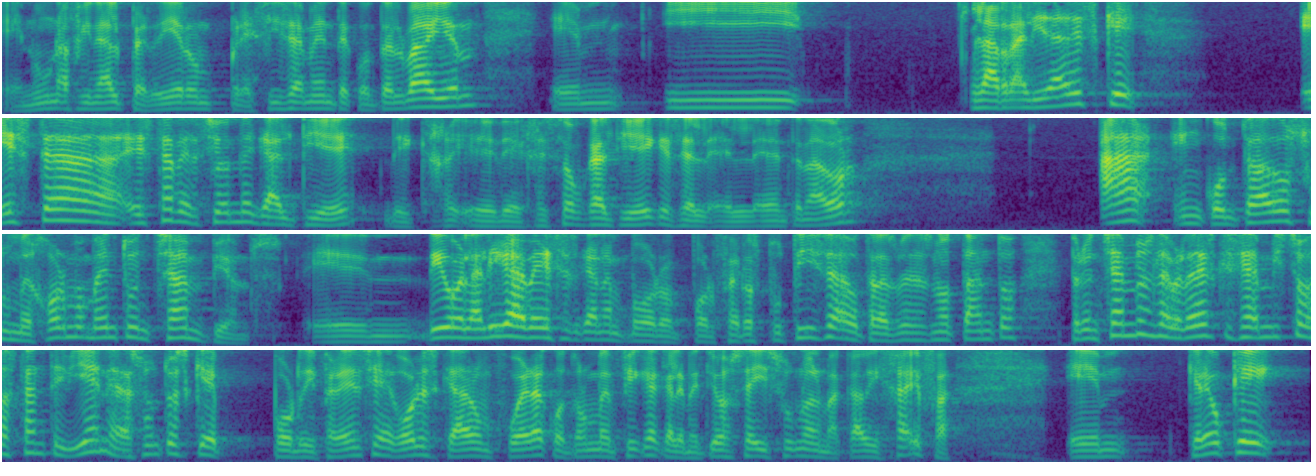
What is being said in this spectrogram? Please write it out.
en una final perdieron precisamente contra el Bayern em, y la realidad es que esta, esta versión de Galtier, de, de Christophe Galtier, que es el, entrenador, ha encontrado su mejor momento en Champions. digo, en la liga a veces ganan por, por feroz putiza, otras veces no tanto, pero en Champions la verdad es que se han visto bastante bien. El asunto es que por diferencia de goles quedaron fuera contra un Benfica que le metió 6-1 al Maccabi Haifa. Em, creo que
